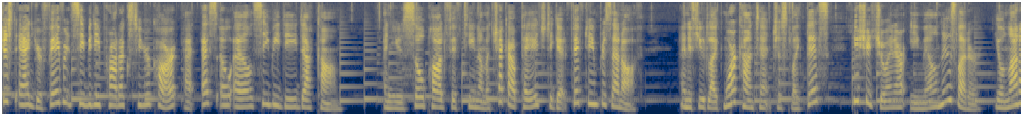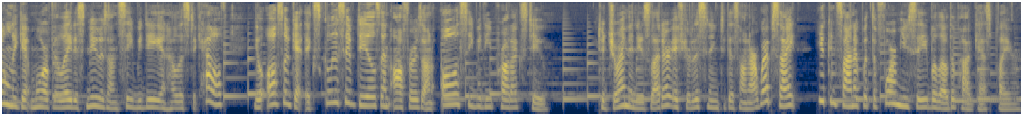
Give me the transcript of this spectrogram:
Just add your favorite CBD products to your cart at solcbd.com and use SOLPOD15 on the checkout page to get 15% off. And if you'd like more content just like this, you should join our email newsletter. You'll not only get more of the latest news on CBD and holistic health, you'll also get exclusive deals and offers on all CBD products too. To join the newsletter, if you're listening to this on our website, you can sign up with the form you see below the podcast player.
